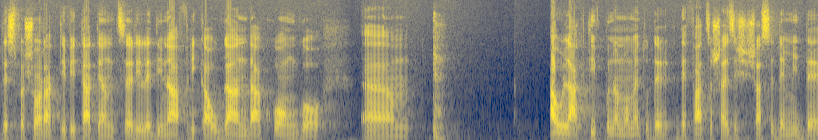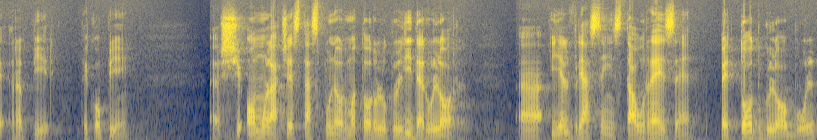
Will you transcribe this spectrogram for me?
desfășoară activitatea în țările din Africa, Uganda, Congo, uh, au la activ până în momentul de, de față 66.000 de răpiri de copii. Și omul acesta spune următorul lucru, liderul lor. El vrea să instaureze pe tot globul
